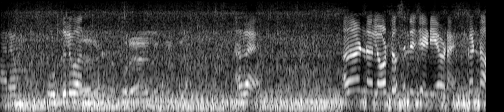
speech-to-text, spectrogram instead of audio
മരം കൂടുതൽ വന്നു. അതെ. അതാണ്ടോ ലോട്ടസിന്റെ ചെടി അവിടെ? കണ്ടോ.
